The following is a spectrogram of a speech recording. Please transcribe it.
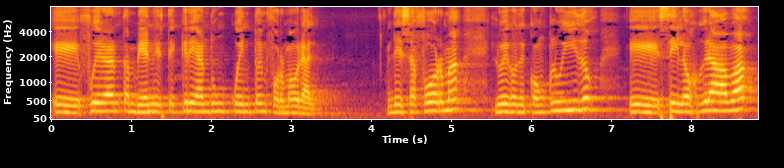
eh, fueran también este, creando un cuento en forma oral. De esa forma, luego de concluido, eh, se los graba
